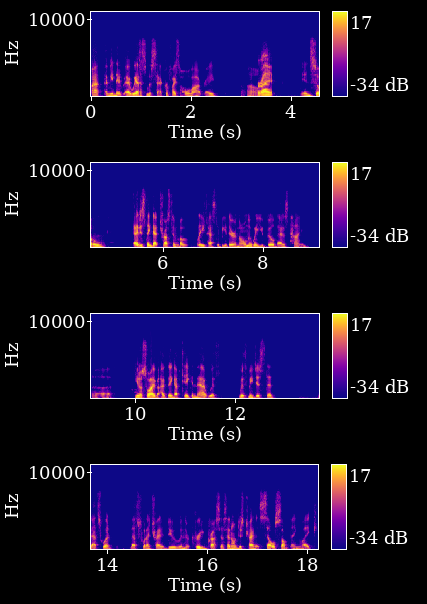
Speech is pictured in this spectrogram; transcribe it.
i, I mean they, we ask them to sacrifice a whole lot right um, right and so I just think that trust and belief has to be there, and the only way you build that is time. Uh, you know, so I, I think I've taken that with with me, just that that's what that's what I try to do in the recruiting process. I don't just try to sell something like.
